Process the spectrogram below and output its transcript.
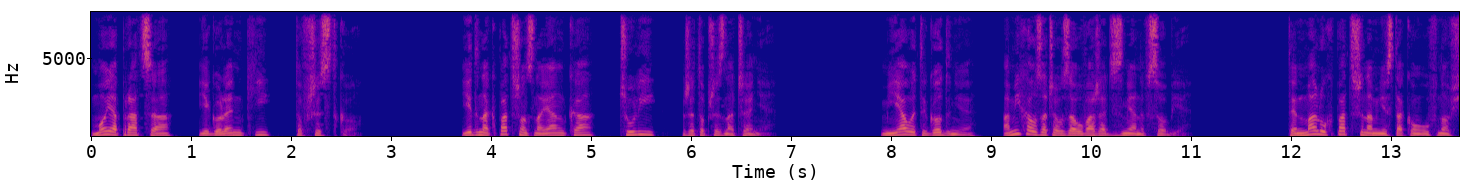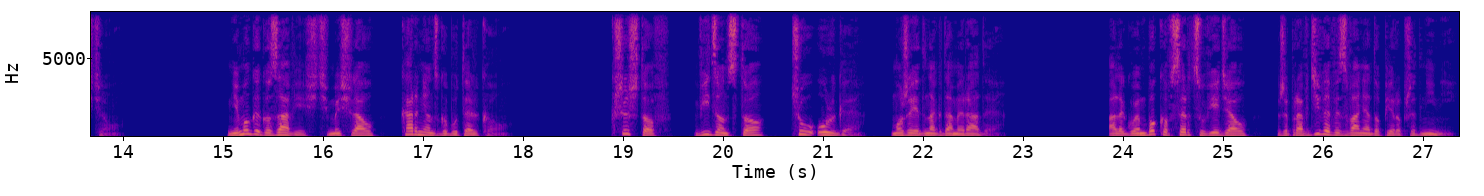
Moja praca, jego lęki, to wszystko. Jednak patrząc na Janka, czuli, że to przeznaczenie. Mijały tygodnie, a Michał zaczął zauważać zmiany w sobie. Ten maluch patrzy na mnie z taką ufnością. Nie mogę go zawieść, myślał, karmiąc go butelką. Krzysztof, widząc to, czuł ulgę, może jednak damy radę. Ale głęboko w sercu wiedział, że prawdziwe wyzwania dopiero przed nimi.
